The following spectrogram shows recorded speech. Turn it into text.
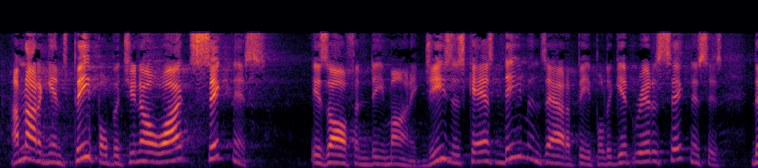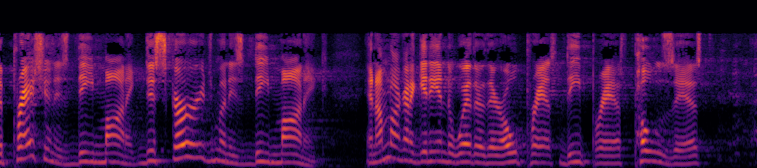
I'm not against people, but you know what? Sickness is often demonic. Jesus cast demons out of people to get rid of sicknesses. Depression is demonic. Discouragement is demonic. And I'm not going to get into whether they're oppressed, depressed, possessed.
